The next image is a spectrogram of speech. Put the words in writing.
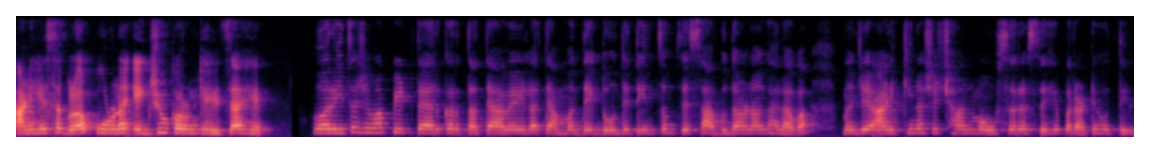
आणि हे सगळं पूर्ण एकजीव करून घ्यायचं आहे. वरीचं जेव्हा पीठ तयार करता त्यावेळेला त्यामध्ये एक दोन ते तीन चमचे साबुदाणा घालावा. म्हणजे आणखीन असे छान मऊसर असे हे पराठे होतील.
